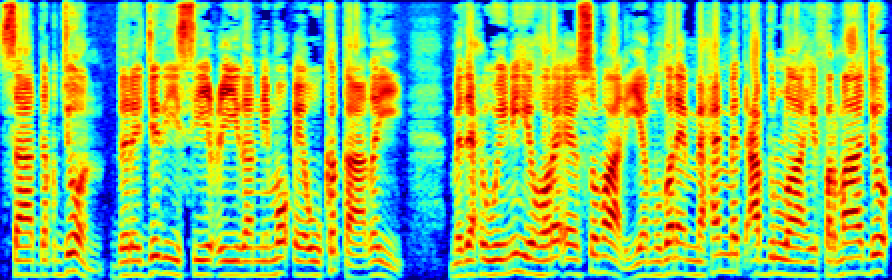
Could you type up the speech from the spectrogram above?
Saadiq john darajadiisii ciidannimo ee uu ka qaaday madaxweynihii hore ee soomaaliya mudane maxamed cabdulaahi farmaajo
